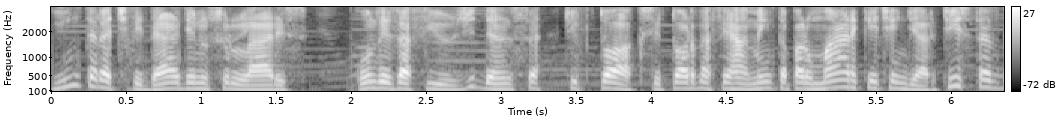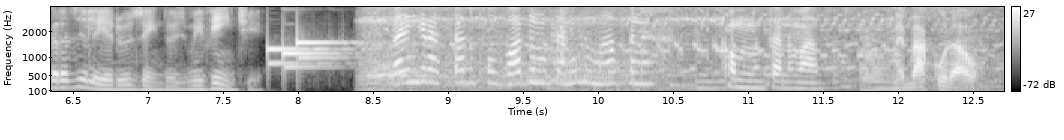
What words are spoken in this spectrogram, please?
e interatividade nos celulares. Com desafios de dança, TikTok se torna a ferramenta para o marketing de artistas brasileiros em 2020. Era engraçado, o povoado não tá nem no mapa, né? Como não tá no mapa? É Bacurau.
